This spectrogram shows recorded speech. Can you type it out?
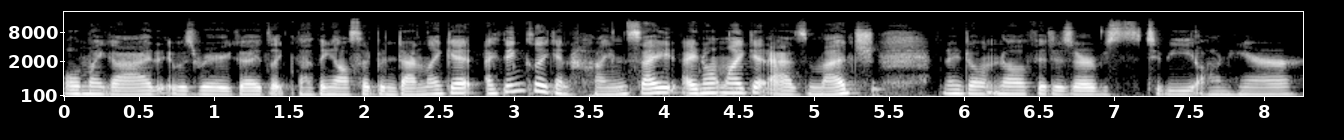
oh my god, it was very good. Like nothing else had been done like it. I think like in hindsight, I don't like it as much, and I don't know if it deserves to be on here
